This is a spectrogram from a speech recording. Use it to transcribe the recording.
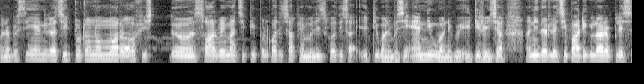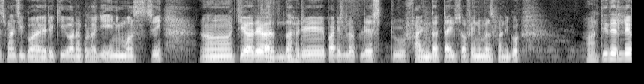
भनेपछि यहाँनिर चाहिँ टोटल नम्बर अफ सर्वेमा चाहिँ पिपल कति छ फ्यामिलिज कति छ एट्टी भनेपछि एनयु भनेको एट्टी रहेछ। अनि यिनीहरूले चाहिँ पर्टिकुलर प्लेसेसमा चाहिँ गयो अरे के गर्नको लागि एनिमल्स चाहिँ के अरे भन्दाखेरि particular place to find the types of animals भनेको तिनीहरूले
